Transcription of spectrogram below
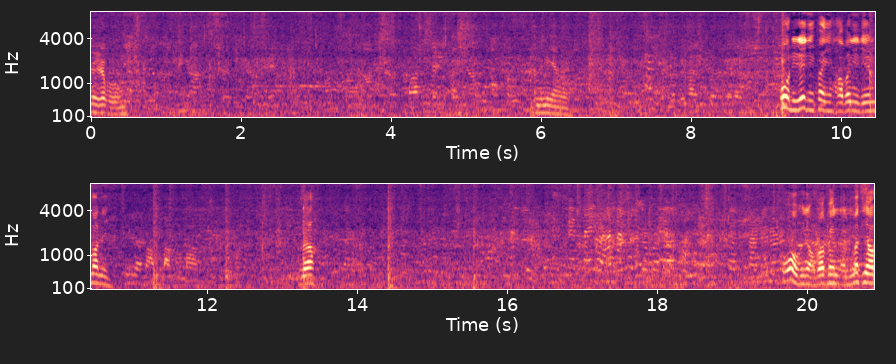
นี่ครับผมอันนี้มียังไงโอ้ นี่ได้นี่ไฟเข้าไปนี่เด่นบอลนี่เหรอ โอ้พี่น้องว่าเป็นอันมาเที่ยว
